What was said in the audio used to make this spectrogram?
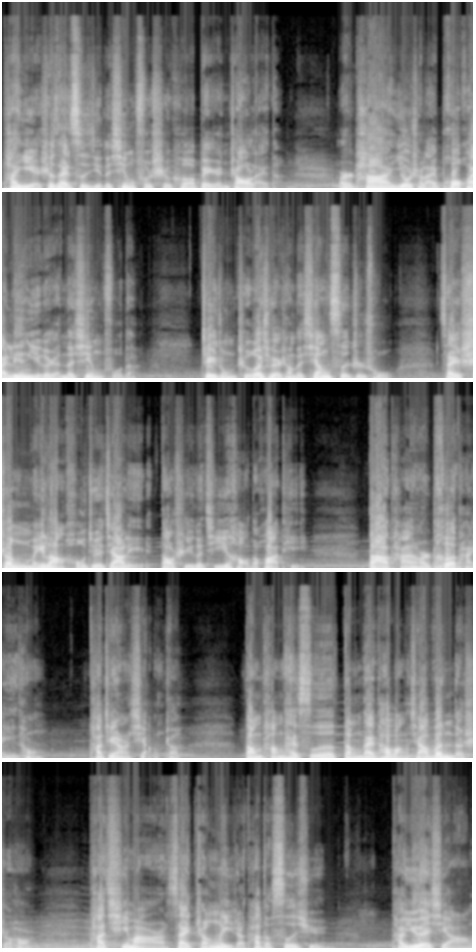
他也是在自己的幸福时刻被人招来的，而他又是来破坏另一个人的幸福的。这种哲学上的相似之处。在圣梅朗侯爵家里，倒是一个极好的话题，大谈而特谈一通。他这样想着。当唐泰斯等待他往下问的时候，他起码在整理着他的思绪。他越想，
